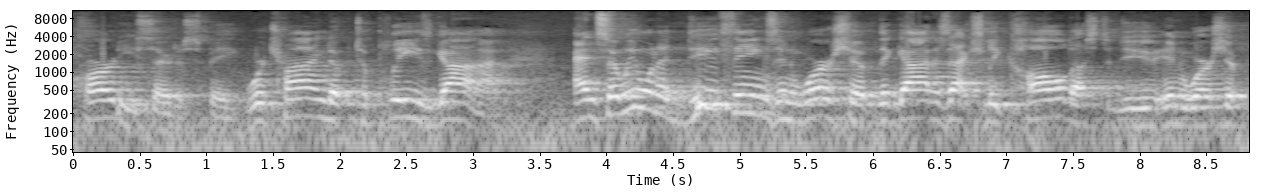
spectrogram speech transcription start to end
party, so to speak. We're trying to, to please God. And so we want to do things in worship that God has actually called us to do in worship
